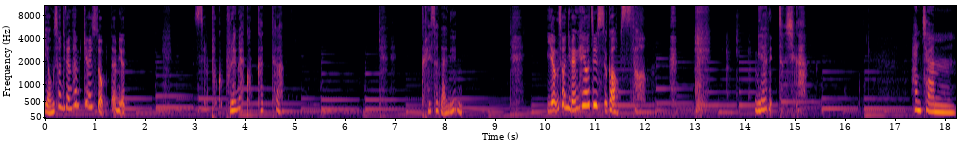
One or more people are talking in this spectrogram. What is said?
영선이랑 함께 할 수 없다면 슬프고 불행할 것 같아. 그래서 나는 영선이랑 헤어질 수가 없어. 미안해, 천식아. 한참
